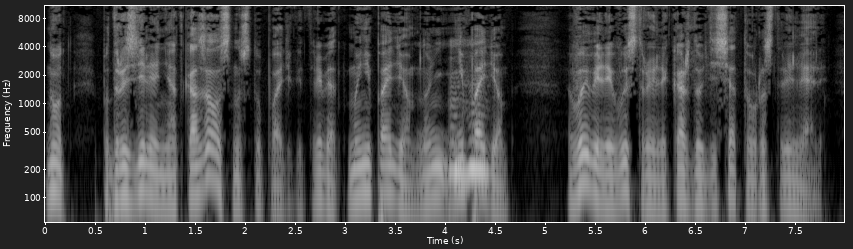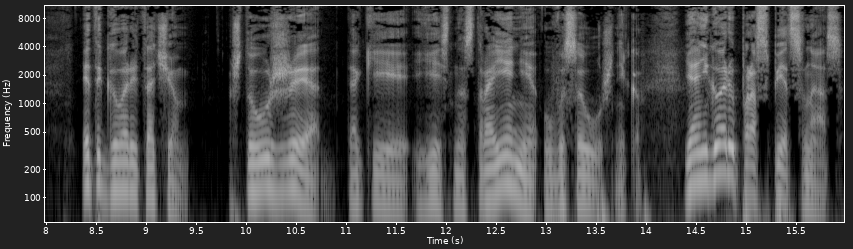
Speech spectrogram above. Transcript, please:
Ну вот подразделение отказалось наступать, говорит, ребят, мы не пойдем, ну не угу. пойдем. Вывели, выстроили, каждого десятого расстреляли. Это говорит о чем? Что уже такие есть настроения у ВСУшников. Я не говорю про спецназ,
